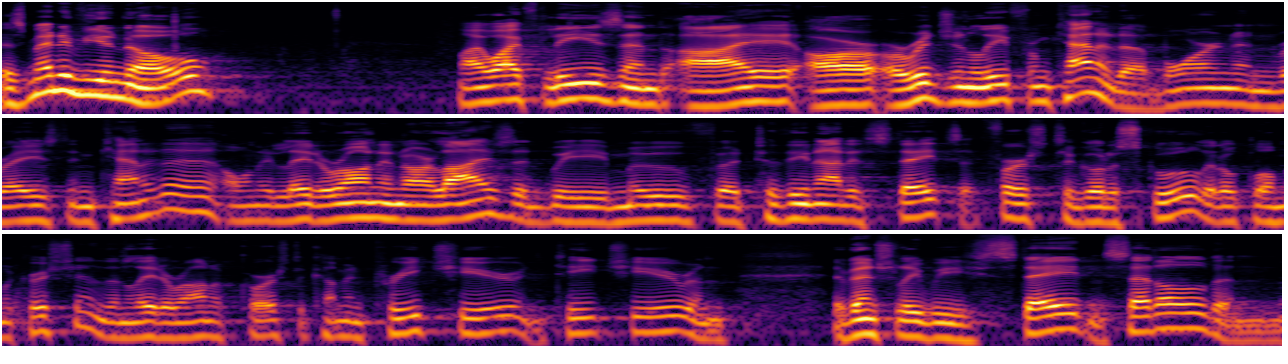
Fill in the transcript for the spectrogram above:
As many of you know, my wife Lise and I are originally from Canada, born and raised in Canada. Only later on in our lives did we move uh, to the United States, at first to go to school at Oklahoma Christian, and then later on, of course, to come and preach here and teach here. And eventually we stayed and settled and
